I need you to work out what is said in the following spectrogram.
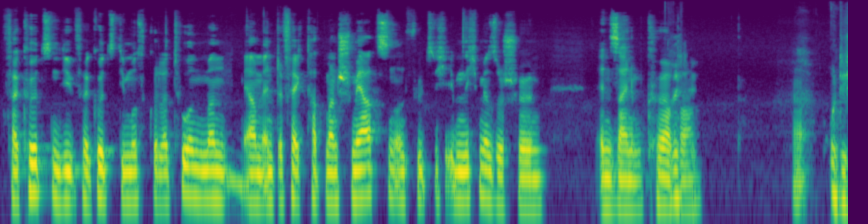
verkürzen die, verkürzt die Muskulatur und man, ja, im Endeffekt hat man Schmerzen und fühlt sich eben nicht mehr so schön in seinem Körper. Ja. Und, die,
